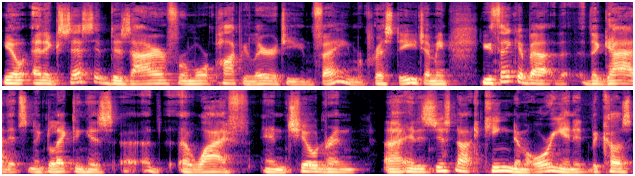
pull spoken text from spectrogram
you know, an excessive desire for more popularity and fame or prestige. I mean, you think about the, the guy that's neglecting his uh, wife and children uh, and is just not kingdom oriented because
